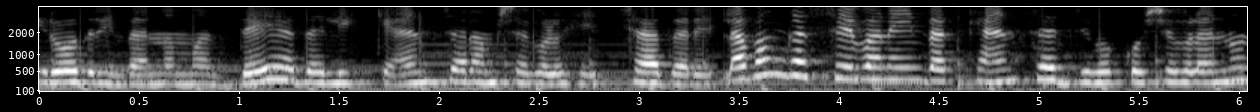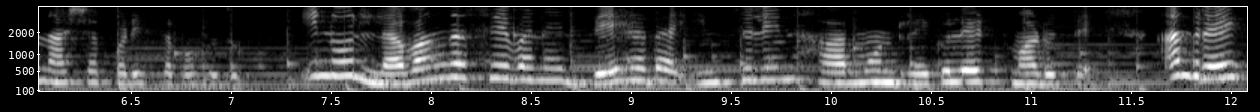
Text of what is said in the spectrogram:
ಇರೋದ್ರಿಂದ ನಮ್ಮ ದೇಹದಲ್ಲಿ ಕ್ಯಾನ್ಸರ್ ಅಂಶಗಳು ಹೆಚ್ಚಾದರೆ ಲವಂಗ ಸೇವನೆಯಿಂದ ಕ್ಯಾನ್ಸರ್ ಜೀವಕೋಶಗಳನ್ನು ನಾಶಪಡಿಸಬಹುದು. ಇನ್ನು ಲವಂಗ ಸೇವನೆ ದೇಹದ ಇನ್ಸುಲಿನ್ ಹಾರ್ಮೋನ್ ರೆಗ್ಯುಲೇಟ್ ಮಾಡುತ್ತೆ. ಅಂದ್ರೆ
